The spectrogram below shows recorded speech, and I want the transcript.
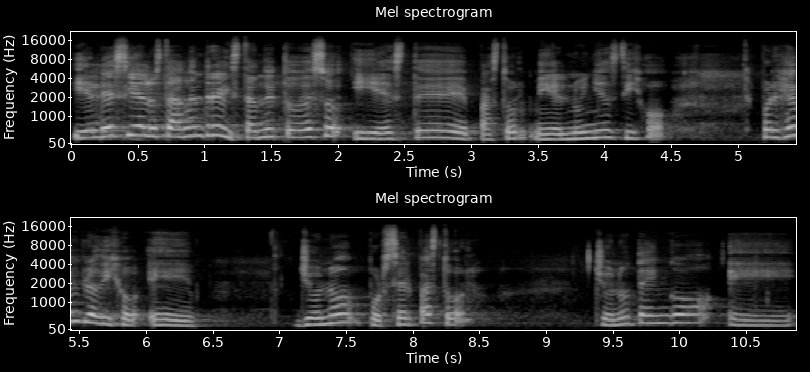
Y él decía, lo estaban entrevistando y todo eso, y este pastor, Miguel Núñez, dijo, por ejemplo, dijo, eh, yo no, por ser pastor, yo no tengo, eh,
